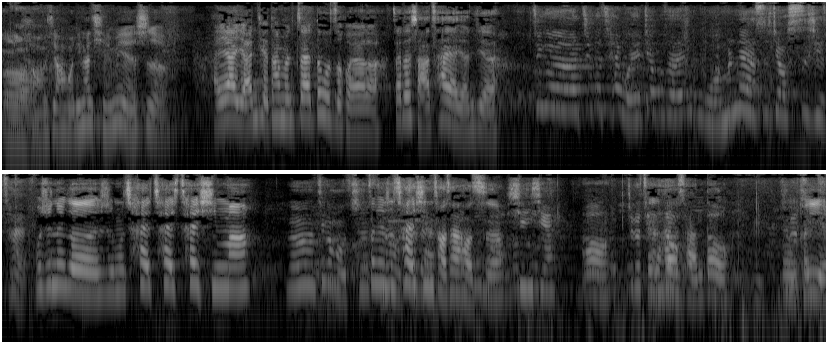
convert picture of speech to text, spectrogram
啊！好家伙，你看前面也是。哎呀，杨姐他们摘豆子回来了，摘的啥菜呀？杨姐，我也叫不出来，我们那是叫四季菜。不是那个什么菜菜菜心吗？嗯，这个好吃。这个是菜心炒菜，好吃。新鲜。哦，这个蚕豆。蚕豆。嗯，可以。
